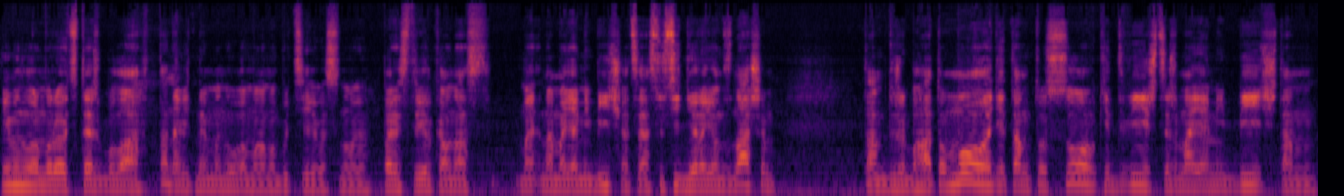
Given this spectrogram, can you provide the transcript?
І в минулому році теж була, та навіть не в минулому, а мабуть цією весною. Перестрілка у нас на Майамі Біч, а це сусідній район з нашим. Там дуже багато молоді, там тусовки, двіж, це ж Майамі Біч, там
